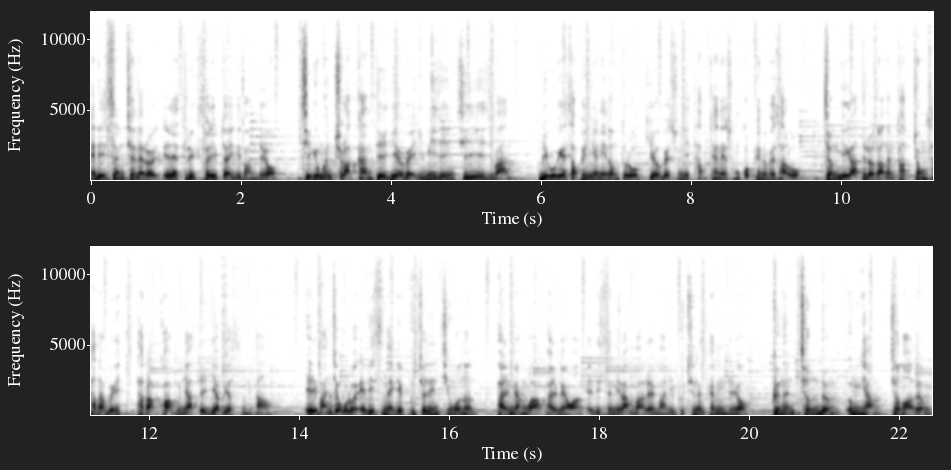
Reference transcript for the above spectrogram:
에디슨 제네럴 일렉트릭 설립자이기도 한데요. 지금은 추락한 대기업의 이미지인 GE이지만 미국에서 100년이 넘도록 기업의 순위 탑10에 손꼽히는 회사로 전기가 들어가는 각종 산업의 다각화 분야 대기업이었습니다. 일반적으로 에디슨에게 붙여진 칭호는 발명과 발명왕 에디슨이란 말을 많이 붙이는 편인데요. 그는 전등, 음향, 전화 등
